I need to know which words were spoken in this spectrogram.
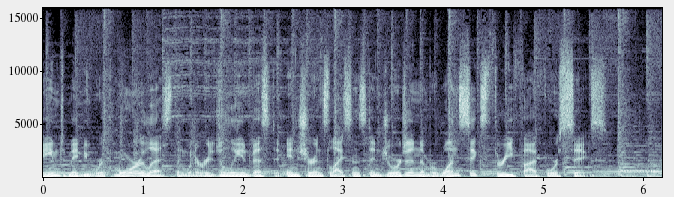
redeemed may be worth more or less than when originally invested. Insurance licensed in Georgia, number 163546.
